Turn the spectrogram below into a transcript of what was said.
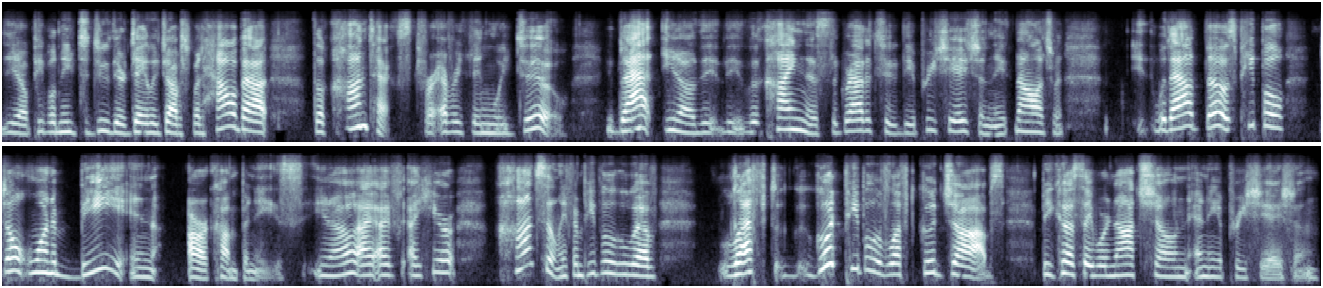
you know, people need to do their daily jobs. But how about the context for everything we do? That, you know, the, the, the kindness, the gratitude, the appreciation, the acknowledgement. Without those, people don't want to be in our companies. You know, I I've, I hear constantly from people who have left good people who've left good jobs because they were not shown any appreciation.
